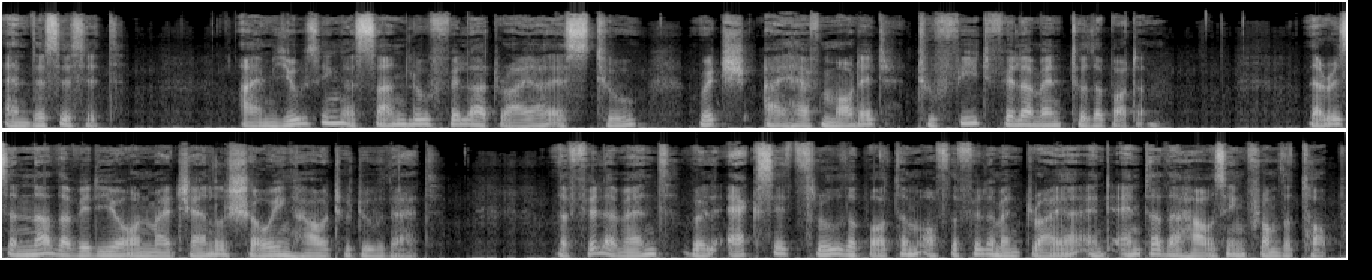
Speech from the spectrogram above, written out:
And this is it. I'm using a Sunlu FilaDryer S2 which I have modded to feed filament to the bottom. There is another video on my channel showing how to do that. The filament will exit through the bottom of the filament dryer and enter the housing from the top.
